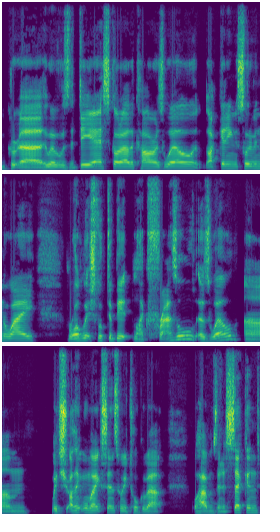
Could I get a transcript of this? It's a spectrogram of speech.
uh, whoever was the DS got out of the car as well, like getting sort of in the way. Roglic looked a bit like frazzled as well, um, which I think will make sense when we talk about what happens in a second.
